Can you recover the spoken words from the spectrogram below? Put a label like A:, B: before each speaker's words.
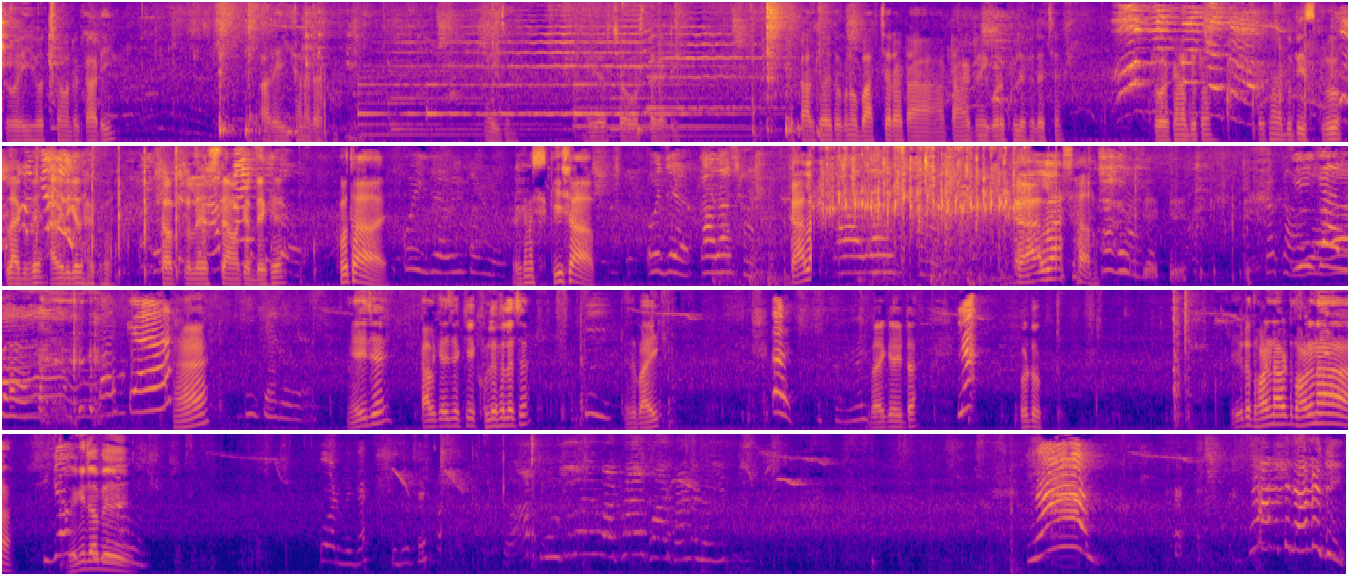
A: তো এই হচ্ছে আমাদের গাড়ি। আর এইখানে দেখো। এই যে এই হচ্ছে অবস্থা গাড়ি। তো কালকে হয়তো কোনো বাচ্চারা টানাটানি করে খুলে ফেলেছে। তো এখানে দুটো এখানে দুটো স্ক্রু লাগবে। আর এদিকে দেখো সব চলে এসছে আমাকে দেখে। কোথায়? এখানে কি সাপ?
B: কালা সাপ।
A: কালা?
B: সাপ
A: হ্যাঁ? এই যে কালকে এই যে কে খুলে ফেলেছে? এই যে বাইক।
B: ওই,
A: বাইকের এইটা।
B: না।
A: ওটুক এটা ধরে না ওটা ধরে না। ভেঙে যাবে।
